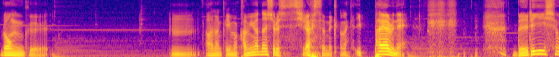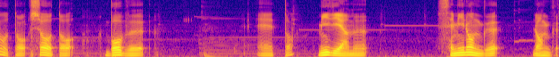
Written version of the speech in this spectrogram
ロング、うん。あ、なんか今髪型の種類調べてたんだけど、なんかいっぱいあるね。ベリーショート、ショート、ボブ、えー、っと、ミディアム、セミロング、ロング。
